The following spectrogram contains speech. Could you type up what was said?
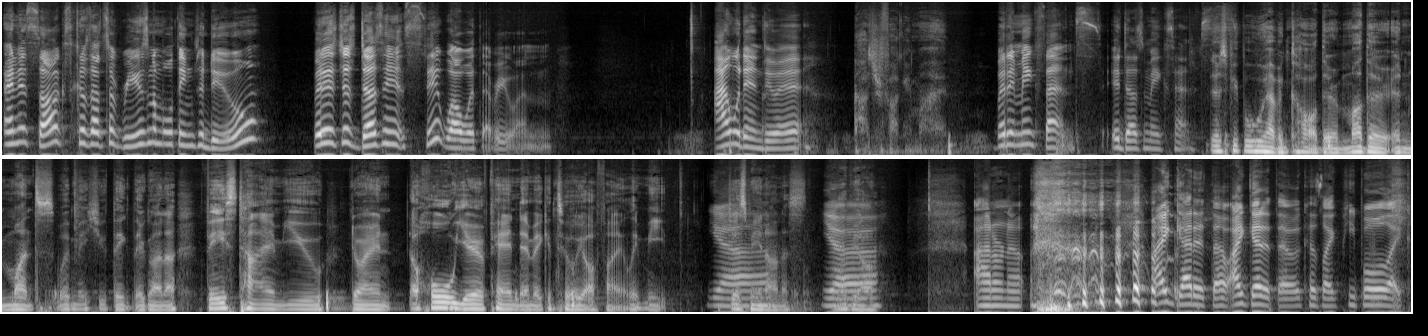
And it sucks because that's a reasonable thing to do, but it just doesn't sit well with everyone. I wouldn't do it, Out your fucking mind. but it makes sense. It does make sense. There's people who haven't called their mother in months. What makes you think they're gonna FaceTime you during the whole year of pandemic until y'all finally meet? Yeah. Just being honest. Yeah. I don't know. I get it though. I get it though because like people like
